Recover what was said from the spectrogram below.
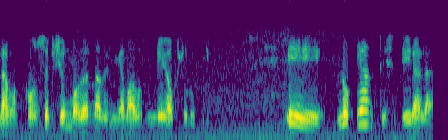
la concepción moderna del llamado neoabsolutismo. lo que antes era la,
